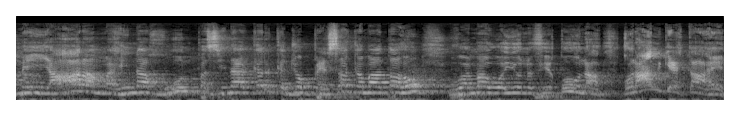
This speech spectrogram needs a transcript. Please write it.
میں یارہ مہینہ خون پسینہ کر کے جو پیسہ کماتا ہوں، وَمَا وَيُنفِقُونَ۔ قرآن کہتا ہے،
